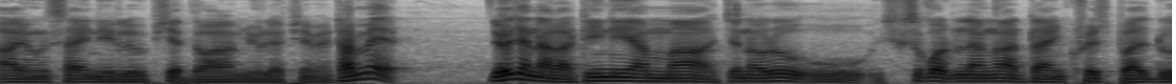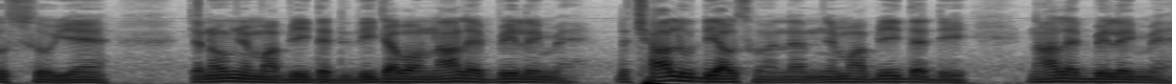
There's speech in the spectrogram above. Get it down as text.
အာယုံဆိုင်နေလို့ဖြစ်သွားတာမျိုးလည်းဖြစ်မယ်ဒါပေမဲ့ ပြောချင်တာကဒီနေရာမှာကျွန်တော်တို့ဟိုစကော့တလန်ကဒိုင်းခရစ်ပတ်တို့ဆိုရင်ကျွန်တော်မြန်မာပြည်သက်တွေဒီကြပေါင်းနားလည်ပေးလိုက်မယ်တခြားလူတယောက်ဆိုရင်လည်းမြန်မာပြည်သက်တွေနားလည်ပေးလိုက်မယ်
